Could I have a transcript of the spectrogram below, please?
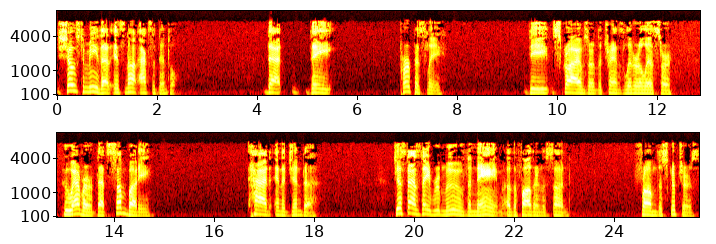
shows to me that it's not accidental. That they purposely, the scribes or the transliteralists or whoever, that somebody had an agenda. Just as they remove the name of the Father and the Son from the scriptures,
